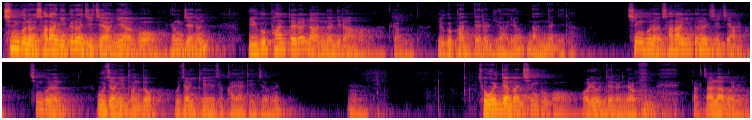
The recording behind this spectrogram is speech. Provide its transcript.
친구는 사랑이 끊어지지 아니하고 형제는 위급한 때를 낳느니라 그럽니다. 위급한 때를 위하여 낳느니라. 친구는 사랑이 끊어지지 않고 친구는 우정이 돈독, 우정이 계속 가야 되죠. 음. 좋을 때만 친구고 어려울 때는요 딱 잘라버리고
